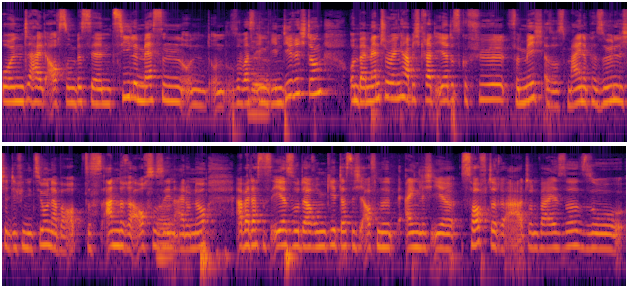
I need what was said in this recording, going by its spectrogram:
und halt auch so ein bisschen Ziele messen und, und sowas Ja. irgendwie in die Richtung. Und beim Mentoring habe ich gerade eher das Gefühl, für mich, also ist meine persönliche Definition, aber ob das andere auch so sehen, I don't know. Aber dass es eher so darum geht, dass ich auf eine eigentlich eher softere Art und Weise so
